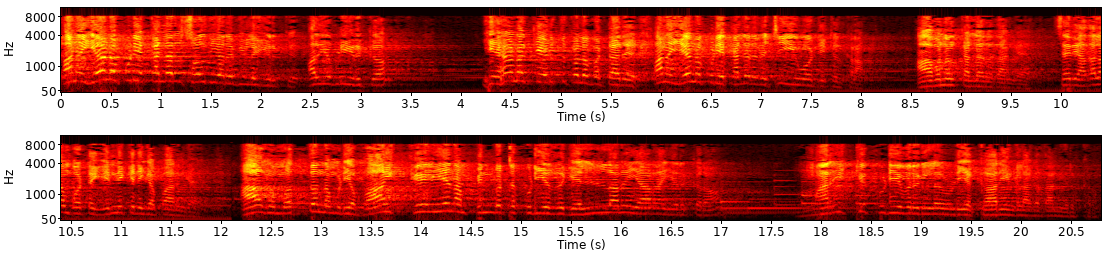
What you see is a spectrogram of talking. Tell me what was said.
ஆனா ஏனக்குடைய கல்லறை சவுதி அரேபியில இருக்கு. அது எப்படி இருக்கு? ஏனக்கு எடுத்துக்கொள்ளப்பட்டாரு ஆனா ஏனக்குடைய கல்லறை வச்சு ஓட்டிட்டு இருக்கிறான். அவனும் கல்லறை தாங்க. சரி அதெல்லாம் போட்ட இன்னைக்கு நீங்க பாருங்க. ஆக மொத்தம் நம்முடைய வாழ்க்கையிலேயே நாம் பின்பற்றக்கூடியதுக்கு எல்லாரும் யாரா இருக்கிறோம்? மறிக்கக்கூடியவர்களுடைய காரியங்களாக தான் இருக்கிறோம்.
